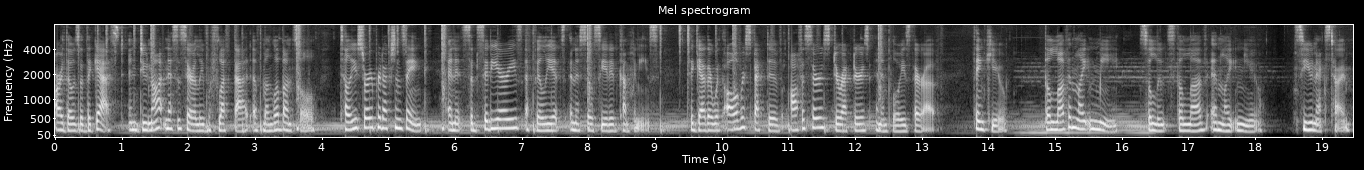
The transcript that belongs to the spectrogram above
are those of the guest and do not necessarily reflect that of Mungla Bunsell, Tell Your Story Productions Inc., and its subsidiaries, affiliates, and associated companies, together with all respective officers, directors, and employees thereof. Thank you. The love enlighten me salutes the love enlighten you. See you next time.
